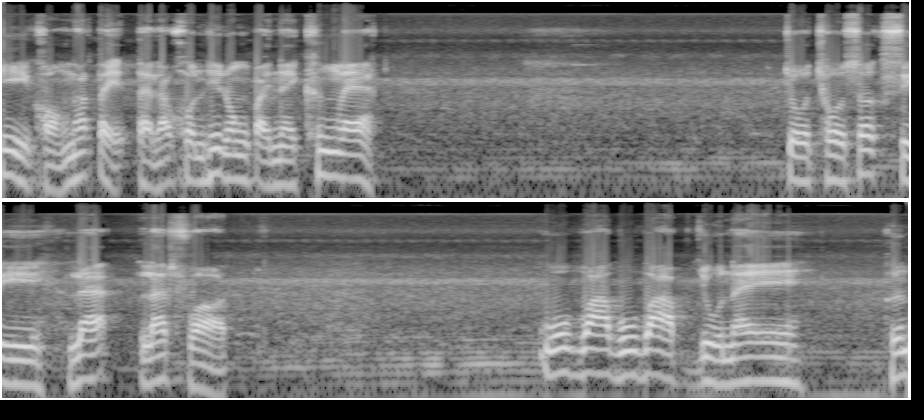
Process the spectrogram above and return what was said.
ที่ของนักเตะ แต่ละคนที่ลงไปในครึ่งแรก โจโชเซิร์กซี และแรดฟอร์ดวูบวาบวูบวาบอยู่ในพื้น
